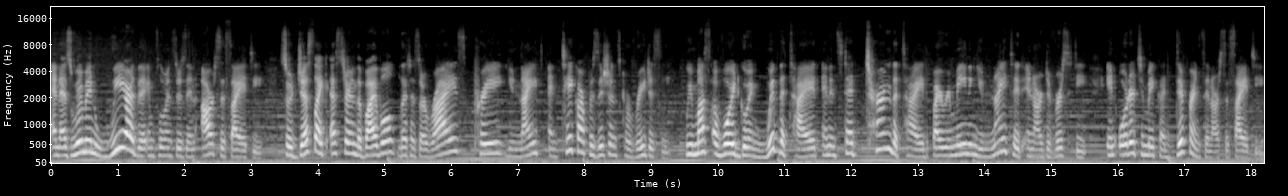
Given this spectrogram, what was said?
and as women, we are the influencers in our society. So, just like Esther in the Bible, let us arise, pray, unite, and take our positions courageously. We must avoid going with the tide and instead turn the tide by remaining united in our diversity in order to make a difference in our society.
